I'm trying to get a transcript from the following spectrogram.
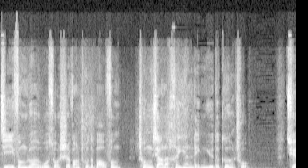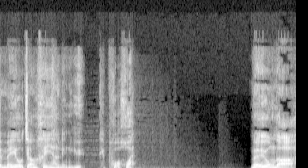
疾风乱舞所释放出的暴风冲向了黑暗领域的各处，却没有将黑暗领域给破坏。没用的。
